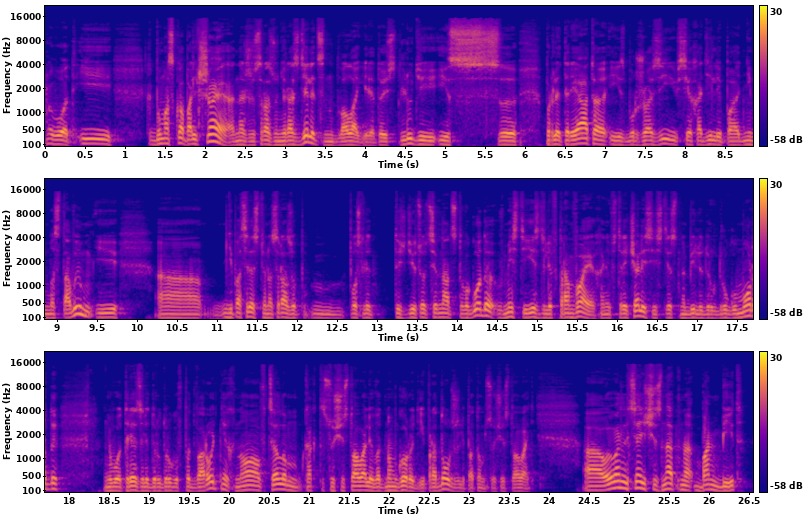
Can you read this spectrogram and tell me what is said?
Вот, и как бы Москва большая, она же сразу не разделится на два лагеря. То есть люди из пролетариата и из буржуазии все ходили по одним мостовым, и а, непосредственно сразу после 1917 года вместе ездили в трамваях. Они встречались, естественно, били друг другу морды, вот, резали друг друга в подворотнях, но в целом как-то существовали в одном городе и продолжили потом существовать. А у Ивана Алексеевича знатно бомбит –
